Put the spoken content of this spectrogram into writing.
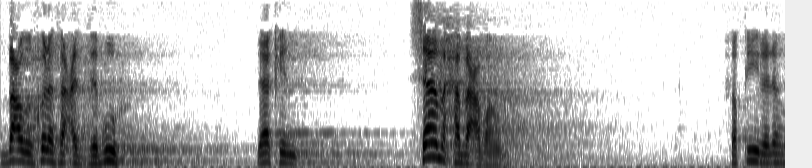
بعض الخلفاء عذبوه لكن سامح بعضهم. فقيل له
